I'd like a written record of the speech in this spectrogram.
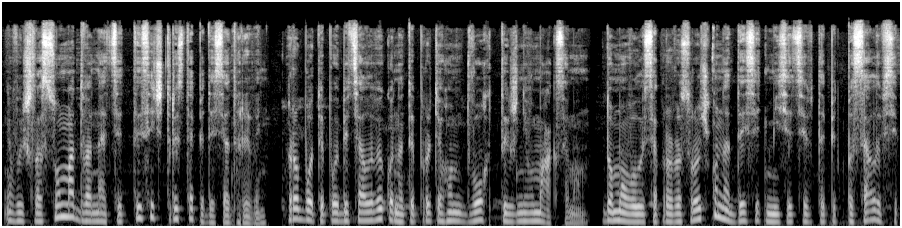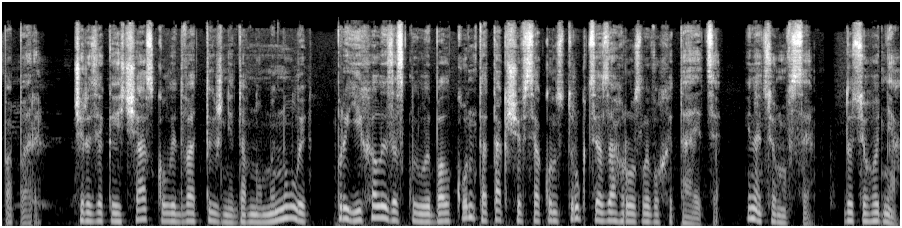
Вийшла сума 12 тисяч 350 гривень. Роботи пообіцяли виконати протягом двох тижнів максимум. Домовилися про розсрочку на 10 місяців та підписали всі папери. Через якийсь час, коли два тижні давно минули, приїхали, засклили балкон та так, що вся конструкція загрозливо хитається. І на цьому все. До цього дня.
